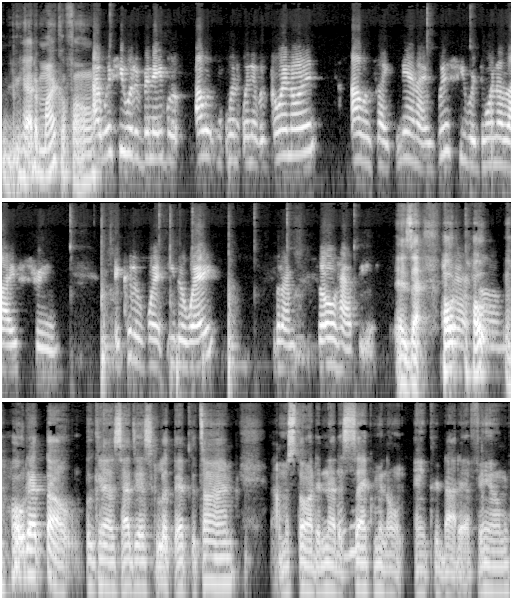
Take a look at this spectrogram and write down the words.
you had a microphone. I wish you would have been able. I was when when it was going on. I was like, man, I wish you were doing a live stream. It could have went either way, but I'm so happy. Is that hold that, hold um, hold that thought because I just looked at the time. I'm gonna start another Mhm. segment on Anchor.fm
